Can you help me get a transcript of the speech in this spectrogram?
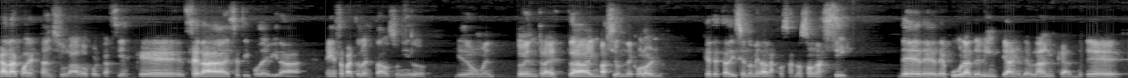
cada cual está en su lado porque así es que se da ese tipo de vida en esa parte de los Estados Unidos y de momento entra esta invasión de color que te está diciendo, mira, las cosas no son así de, de, de puras, de limpias, de blancas, de,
